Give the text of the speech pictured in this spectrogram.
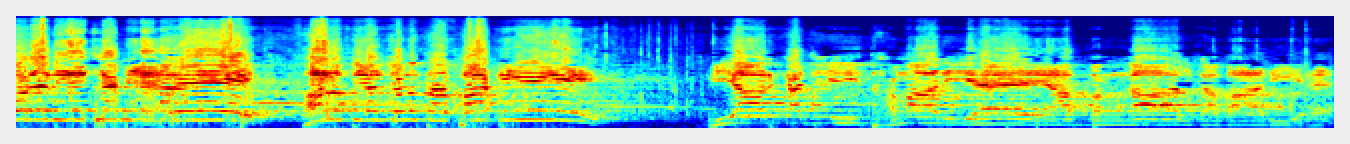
করে দিয়েছে বিহারে ভারতীয় জনতা পার্টি बिहार का जीत हमारी है अब बंगाल का बारी है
